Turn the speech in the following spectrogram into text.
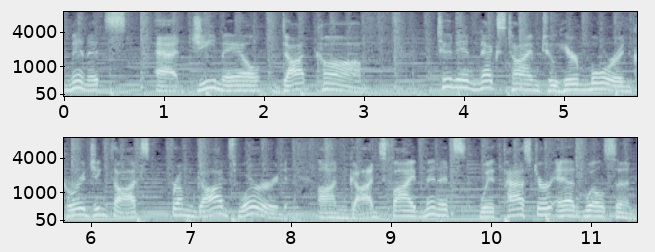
minutes at gmail.com. Tune in next time to hear more encouraging thoughts from God's Word on God's Five Minutes with Pastor Ed Wilson.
